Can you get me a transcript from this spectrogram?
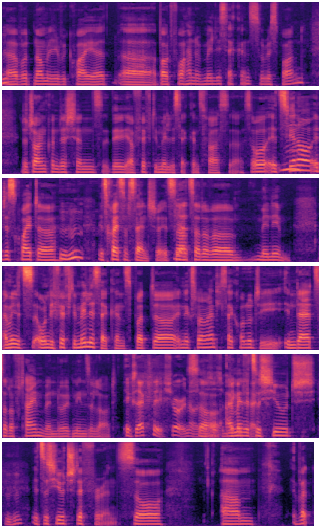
Mhm. uh, would normally require uh, about 400 milliseconds to respond. The joint conditions they are 50 milliseconds faster. So it's you Mm. know it is quite a Mhm. it's quite substantial. It's Yeah. not sort of a minim. I mean, it's only 50 milliseconds, but uh, in experimental psychology, in that sort of time window, it means a lot. exactly sure. No, so this is a I mean, it's a effect. huge Mhm. it's a huge difference. So, um, but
